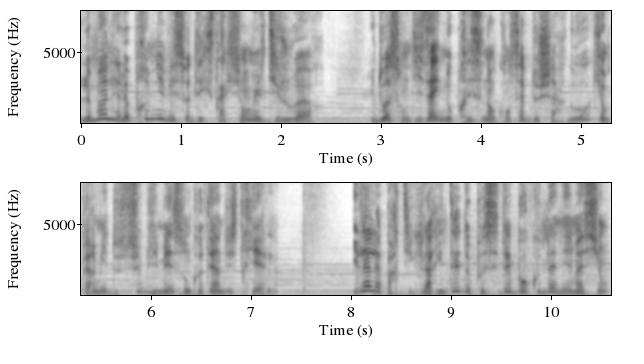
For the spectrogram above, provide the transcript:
Le MOL est le premier vaisseau d'extraction multijoueur. Il doit son design aux précédents concepts de chez Argo qui ont permis de sublimer son côté industriel. Il a la particularité de posséder beaucoup d'animations,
